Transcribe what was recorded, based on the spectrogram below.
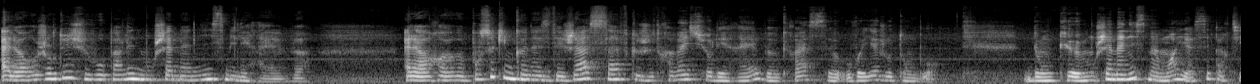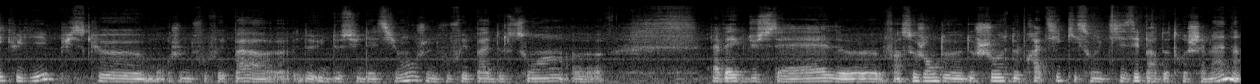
Alors aujourd'hui, je vais vous parler de mon chamanisme et les rêves. Alors, euh, pour ceux qui me connaissent déjà, savent que je travaille sur les rêves grâce au voyage au tambour. Donc, euh, mon chamanisme à moi est assez particulier puisque je ne vous fais pas euh, de hutte de sudation, je ne vous fais pas de soins avec du sel, enfin ce genre de, choses, de pratiques qui sont utilisées par d'autres chamans.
